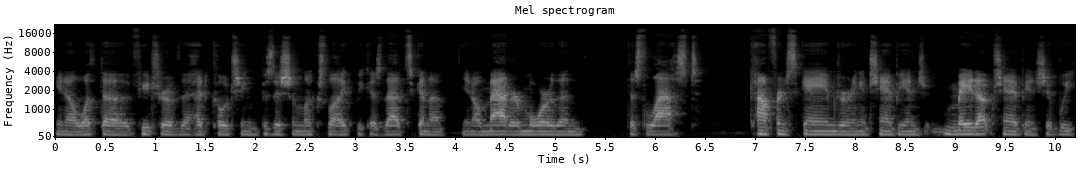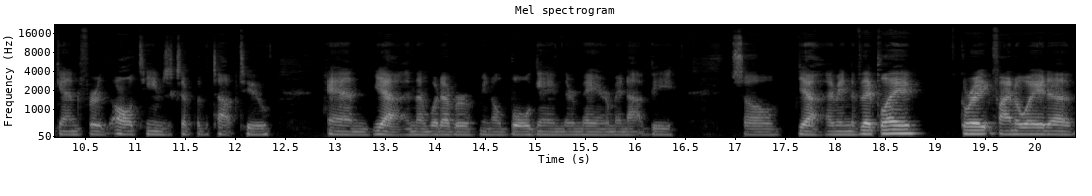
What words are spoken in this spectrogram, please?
you know what the future of the head coaching position looks like because that's going to you know matter more than this last conference game during a championship made up championship weekend for all teams except for the top two and yeah and then whatever you know bowl game there may or may not be so yeah i mean if they play great find a way to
